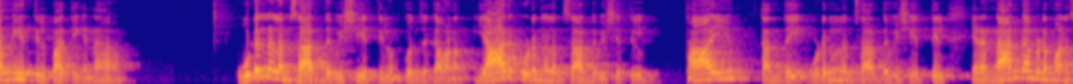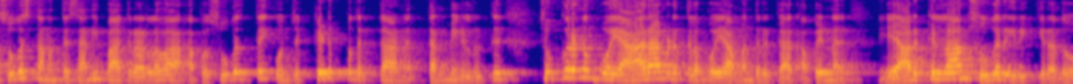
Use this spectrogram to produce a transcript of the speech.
சமயத்தில் பார்த்தீங்கன்னா உடல்நலம் சார்ந்த விஷயத்திலும் கொஞ்சம் கவனம். யாருக்கு உடல்நலம் சார்ந்த விஷயத்தில்? தாயும் தந்தையும் உடல்நலம் சார்ந்த விஷயத்தில். என நான்காம் இடமான சுகஸ்தானத்தை சனி பார்க்கிறார் அல்லவா? அப்போ சுகத்தை கொஞ்சம் கெடுப்பதற்கான தன்மைகள் இருக்கு. சுக்கிரனும் போய் ஆறாம் இடத்துல போய் அமர்ந்திருக்கார். அப்போ என்ன? யாருக்கெல்லாம் சுகர் இருக்கிறதோ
